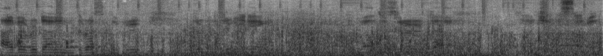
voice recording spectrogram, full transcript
I've ever done in the rest of the group. They're, eating well-deserved uh, lunch at the summit.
